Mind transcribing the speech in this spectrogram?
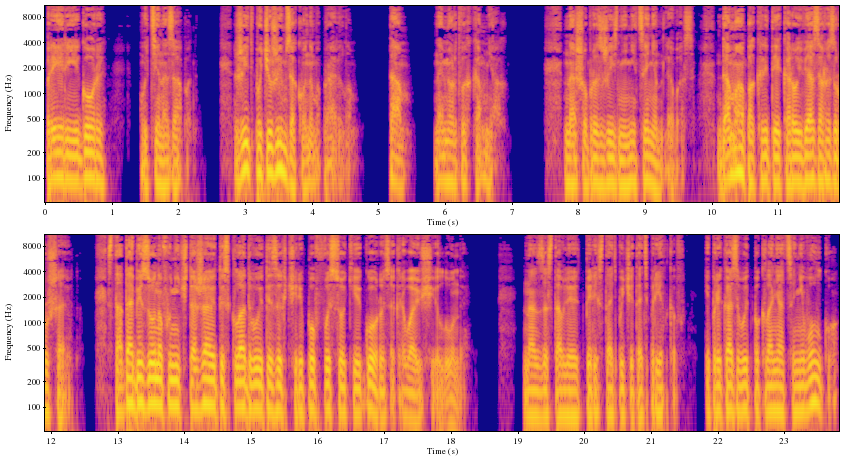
прерии и горы, уйти на запад, жить по чужим законам и правилам, там, на мертвых камнях. Наш образ жизни не ценен для вас. Дома, покрытые корой вяза, разрушают. Стада бизонов уничтожают и складывают из их черепов высокие горы, закрывающие луны. Нас заставляют перестать почитать предков и приказывают поклоняться не волку,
